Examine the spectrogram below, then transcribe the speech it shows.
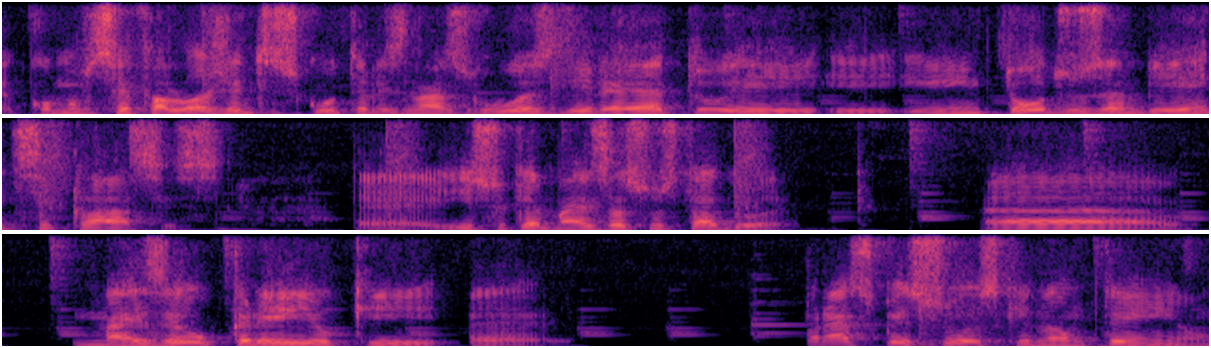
é, como você falou, a gente escuta eles nas ruas direto e, e, e em todos os ambientes e classes. É, isso que é mais assustador. Uh, mas eu creio que é, para as pessoas que não tenham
